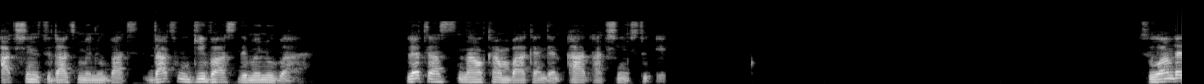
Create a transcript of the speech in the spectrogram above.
actions to that menu, but that will give us the menu bar. Let us now come back and then add actions to it. So under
